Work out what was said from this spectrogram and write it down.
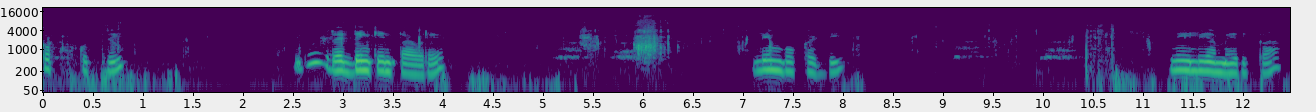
ಕಪ್ಪು ಕುತ್ರಿ. ಇದು ರೆಡ್ ಇಂಕಿನ ತಾವರೆ. ಲಿಂಬು ಕಡ್ಡಿ. ನೀಲಿ ಅಮೇರಿಕಾ.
